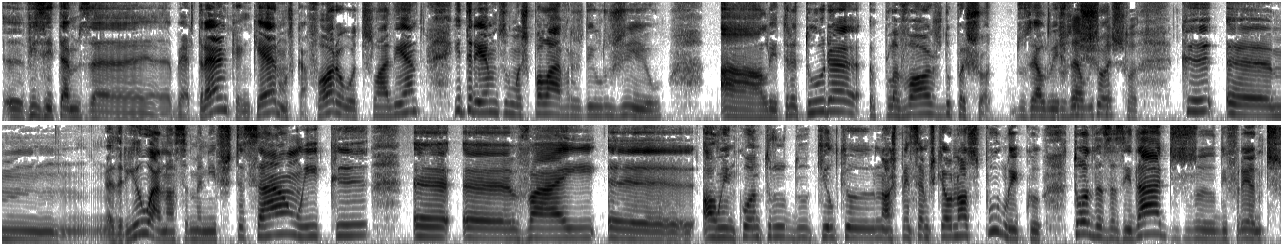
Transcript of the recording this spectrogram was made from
eh, visitamos a Bertrand, quem quer, uns cá fora, outros lá dentro, e teremos umas palavras de elogio à literatura pela voz do Peixoto, do Zé Luís, Luís Peixoto, Peixoto. que hum, aderiu à nossa manifestação e que uh, uh, vai uh, ao encontro daquilo que nós pensamos que é o nosso público. Todas as idades, diferentes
